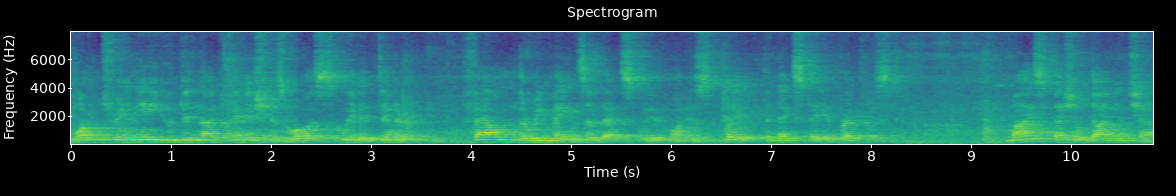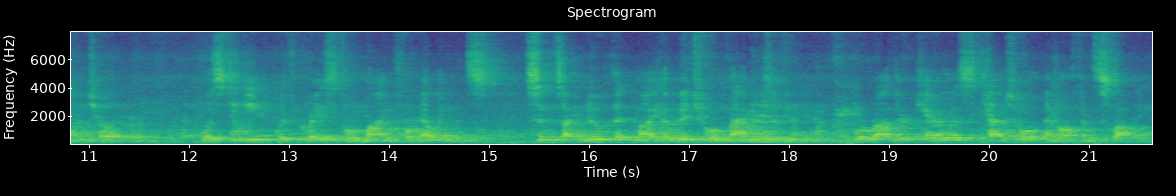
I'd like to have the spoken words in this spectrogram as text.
One trainee who did not finish his raw squid at dinner found the remains of that squid on his plate the next day at breakfast. My special dining challenge, however, was to eat with graceful, mindful elegance, since I knew that my habitual manners of eating were rather careless, casual, and often sloppy.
